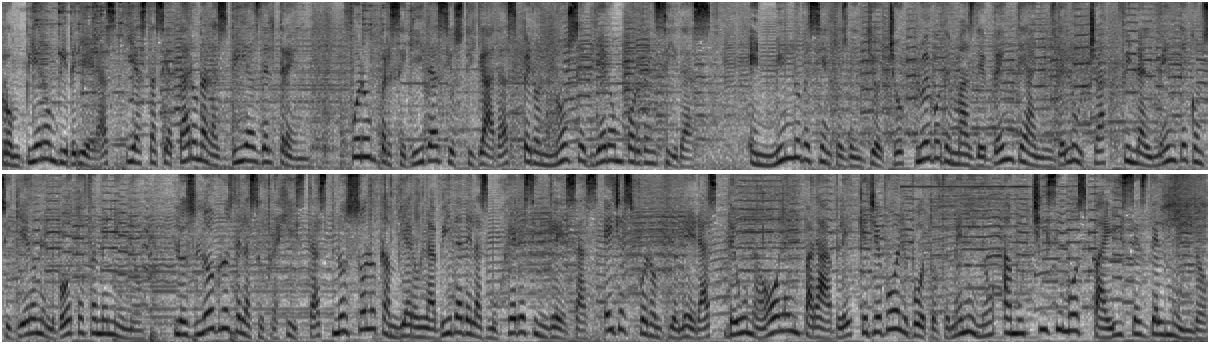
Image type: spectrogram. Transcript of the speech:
rompieron vidrieras y hasta se ataron a las vías del tren. Fueron perseguidas y hostigadas, pero no se dieron por vencidas. En 1928, luego de más de 20 años de lucha, finalmente consiguieron el voto femenino. Los logros de las sufragistas no solo cambiaron la vida de las mujeres inglesas, ellas fueron pioneras de una ola imparable que llevó el voto femenino a muchísimos países del mundo.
